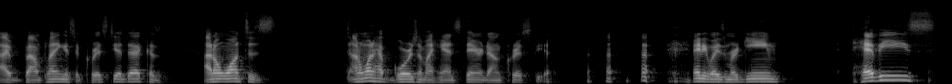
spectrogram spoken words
if I'm playing as a Kristya deck because I don't want to I don't want to have Gorz in my hand staring down Kristya. Anyways, Mergim heavies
